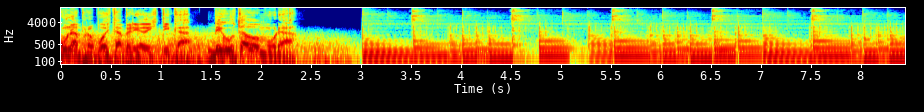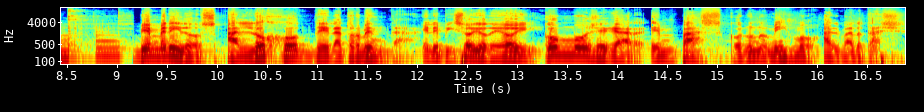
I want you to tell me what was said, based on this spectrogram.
Una propuesta periodística de Gustavo Mura. Bienvenidos al Ojo de la Tormenta. El episodio de hoy, cómo llegar en paz con uno mismo al balotaje.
